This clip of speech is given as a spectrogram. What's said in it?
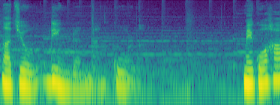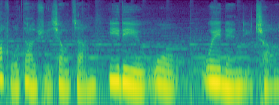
那就令人难过了。美国哈佛大学校长伊利沃威廉理查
